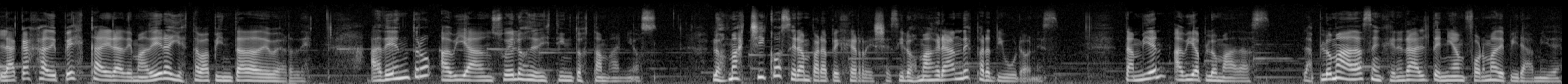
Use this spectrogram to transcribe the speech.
La caja de pesca era de madera y estaba pintada de verde. Adentro había anzuelos de distintos tamaños. Los más chicos eran para pejerreyes y los más grandes para tiburones. También había plomadas. Las plomadas en general tenían forma de pirámide.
